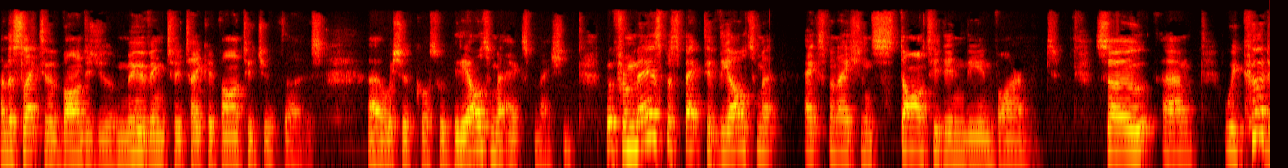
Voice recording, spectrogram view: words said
and the selective advantages of moving to take advantage of those, uh, which of course would be the ultimate explanation. But from Mayr's perspective, the ultimate explanation started in the environment. So um, we could,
